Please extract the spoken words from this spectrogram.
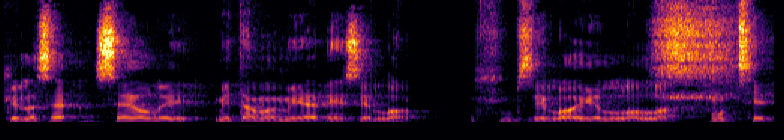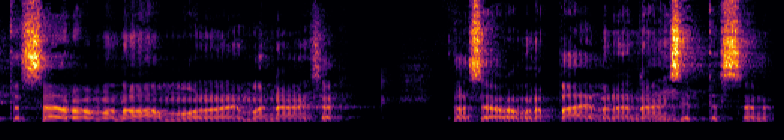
kyllä se, se oli, mitä mä mietin silloin, silloin illalla, mutta sitten seuraavana aamuna niin mä näin se tai seuraavana päivänä näin mm. sitten sen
